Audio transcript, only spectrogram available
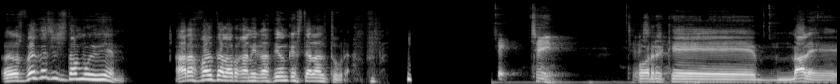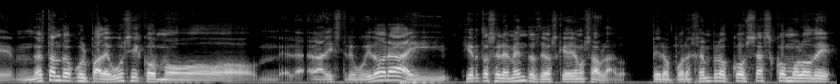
Los veces está muy bien. Ahora falta la organización que esté a la altura. Sí. Sí. Sí, sí, Porque, vale, no es tanto culpa de Busi como la, la distribuidora y ciertos elementos de los que hemos hablado. Pero, por ejemplo, cosas como lo de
